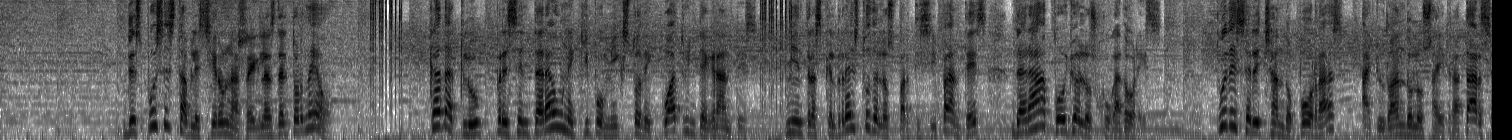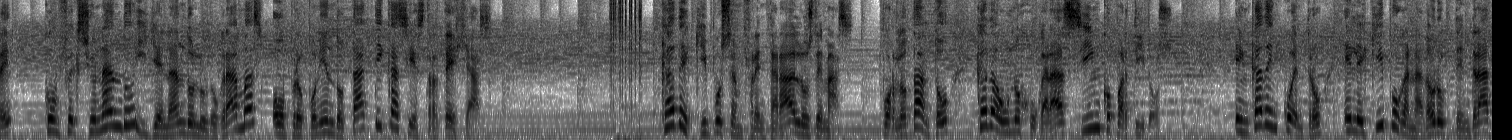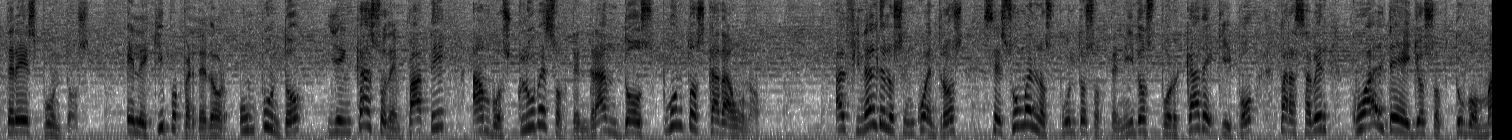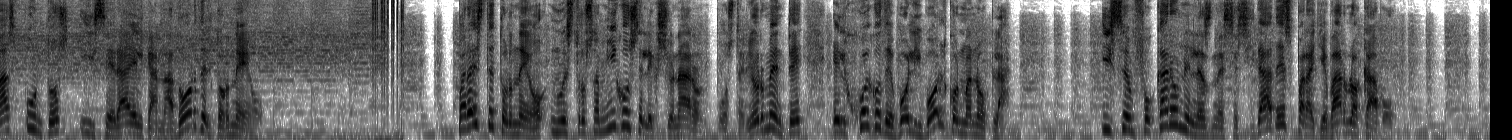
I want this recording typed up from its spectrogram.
Después establecieron las reglas del torneo. Cada club presentará un equipo mixto de cuatro integrantes, mientras que el resto de los participantes dará apoyo a los jugadores. Puede ser echando porras, ayudándolos a hidratarse, confeccionando y llenando ludogramas o proponiendo tácticas y estrategias. Cada equipo se enfrentará a los demás, por lo tanto, cada uno jugará 5 partidos. En cada encuentro, el equipo ganador obtendrá 3 puntos, el equipo perdedor un punto y en caso de empate, ambos clubes obtendrán 2 puntos cada uno. Al final de los encuentros, se suman los puntos obtenidos por cada equipo para saber cuál de ellos obtuvo más puntos y será el ganador del torneo. Para este torneo, nuestros amigos seleccionaron, posteriormente, el juego de voleibol con manopla y se enfocaron en las necesidades para llevarlo a cabo.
